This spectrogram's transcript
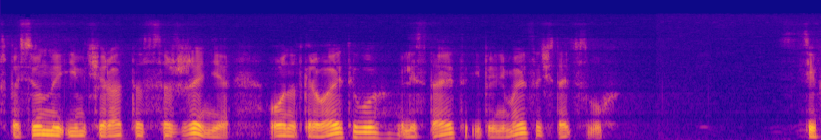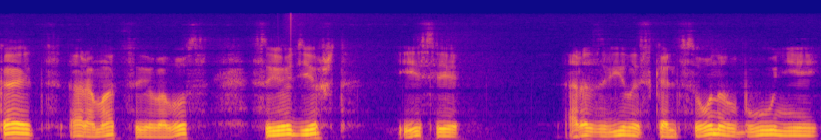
спасенный им вчера от сожжения. Он открывает его, листает и принимается читать вслух. Стекает аромат с ее волос, с ее одежд, если развилось кольцо на лбу у ней,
